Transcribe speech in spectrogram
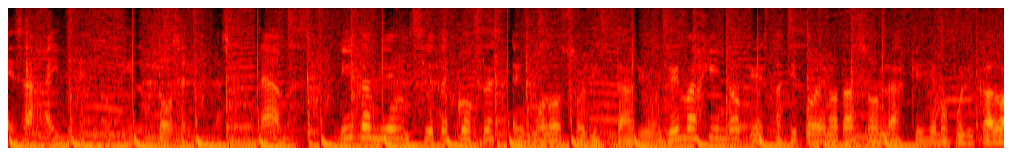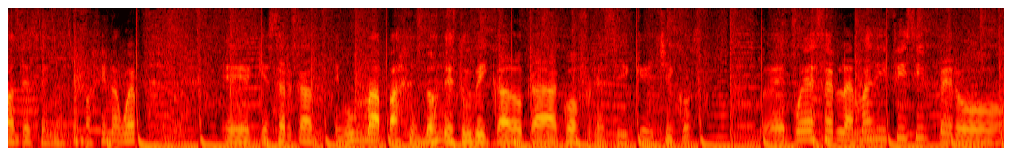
esa ahí tienes que conseguir dos eliminaciones nada más. Y también siete cofres en modo solitario. Yo imagino que este tipo de notas son las que ya hemos publicado antes en nuestra página web, eh, que acercan en un mapa donde está ubicado cada cofre. Así que chicos, eh, puede ser la más difícil, pero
